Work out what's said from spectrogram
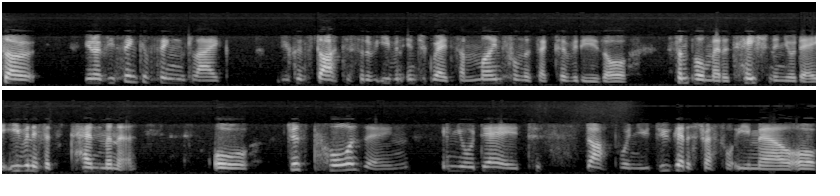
So, you know, if you think of things like you can start to sort of even integrate some mindfulness activities or simple meditation in your day, even if it's 10 minutes, or just pausing in your day to stop when you do get a stressful email or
